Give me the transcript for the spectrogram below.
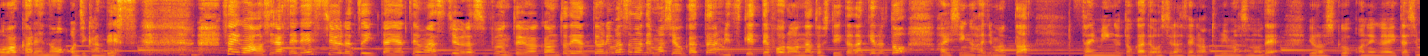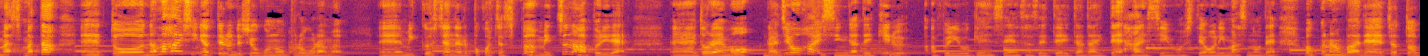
お別れのお時間です。最後はお知らせです。チューラツイッターやってます。チューラスプーンというアカウントでやっておりますのでもしよかったら見つけてフォローなどしていただけると配信が始まったタイミングとかでお知らせが飛びますのでよろしくお願いいたします。また、えっと生配信やってるんですよこのプログラム。えーミックスチャンネル、ポコチャ、スプーン、3つのアプリで、えーどれもラジオ配信ができるアプリを厳選させていただいて配信をしておりますので、バックナンバーでちょっと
